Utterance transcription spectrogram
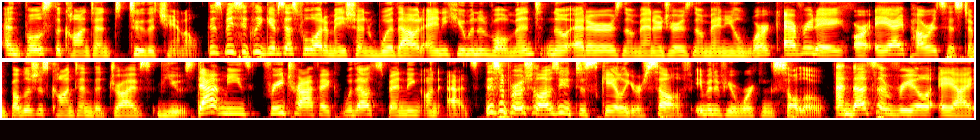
and posts the content to the channel. This basically gives us full automation without any human involvement, no editors, no managers, no manual work. Every day, our AI powered system publishes content that drives views. That means free traffic without spending on ads. This approach allows you to scale yourself, even if you're working solo. And that's a real AI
